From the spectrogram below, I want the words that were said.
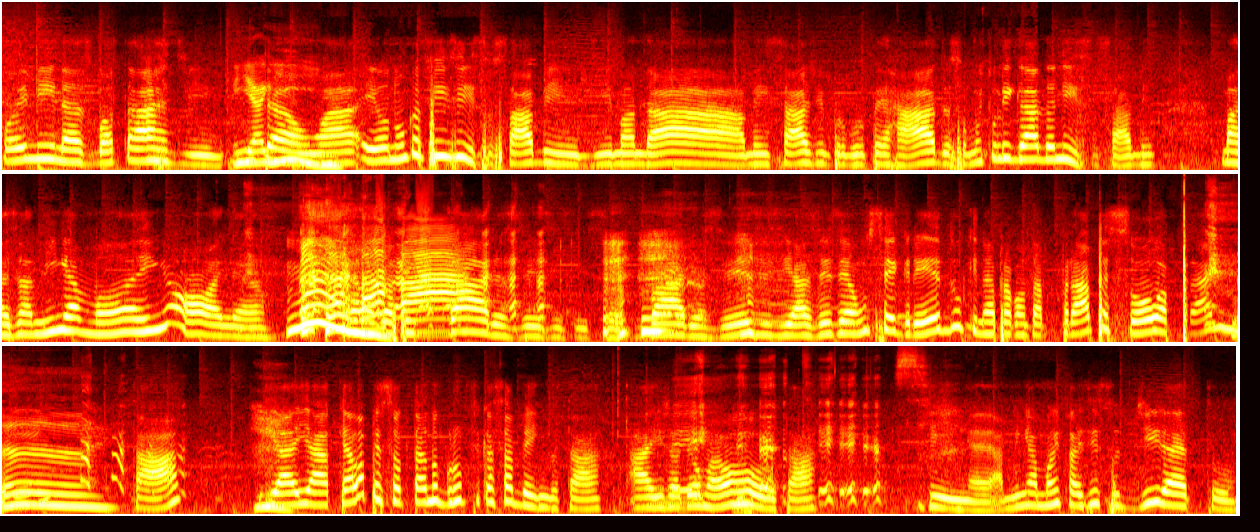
Oi, Minas, boa tarde. E aí? então, a- eu nunca fiz isso, sabe? De mandar mensagem pro grupo errado. Eu sou muito ligada nisso, sabe? Mas a minha mãe, olha, ela fez várias vezes isso. Várias vezes. E às vezes é um segredo que não é pra contar pra pessoa, pra ninguém, tá? E aí aquela pessoa que tá no grupo fica sabendo, tá? Aí já deu o maior rolo, tá? Sim, é, a minha mãe faz isso direto.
